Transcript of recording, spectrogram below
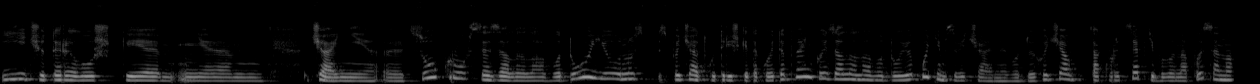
і 4 ложки ем, чайні е, цукру, все залила водою. Ну, спочатку трішки такою тепленькою залила водою, а потім звичайною водою. Хоча так в рецепті було написано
